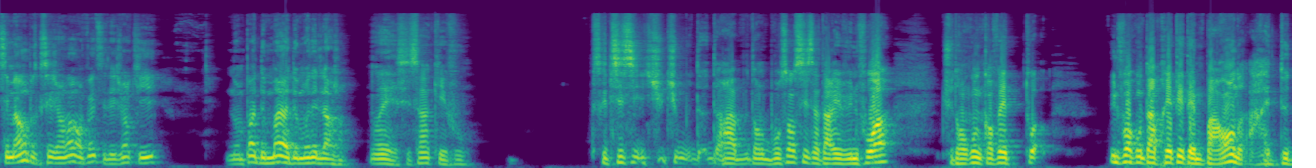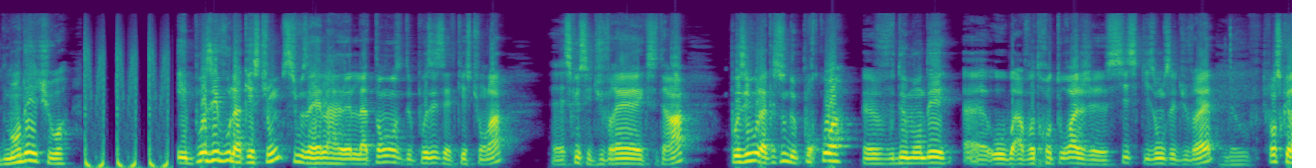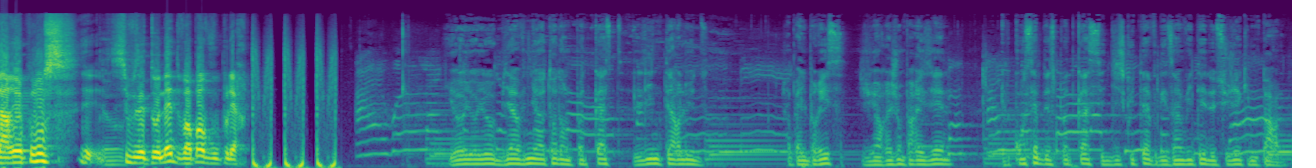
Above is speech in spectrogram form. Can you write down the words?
c'est marrant parce que ces gens-là, en fait, c'est des gens qui n'ont pas de mal à demander de l'argent. Ouais, c'est ça qui est fou. Parce que tu sais, si tu, tu, dans dans le bon sens, si ça t'arrive une fois, tu te rends compte qu'en fait, toi, une fois qu'on t'a prêté, t'aimes pas rendre, arrête de demander, tu vois. Et posez-vous la question, si vous avez la, la tendance de poser cette question-là, est-ce que c'est du vrai, etc. Posez-vous la question de pourquoi euh, vous demandez euh, au- à votre entourage euh, si ce qu'ils ont c'est du vrai. Je pense que la réponse, si vous êtes honnête, va pas vous plaire. Yo yo yo, bienvenue à toi dans le podcast L'Interlude. Je m'appelle Brice, je vis en région parisienne. Et le concept de ce podcast, c'est de discuter avec des invités de sujets qui me parlent.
